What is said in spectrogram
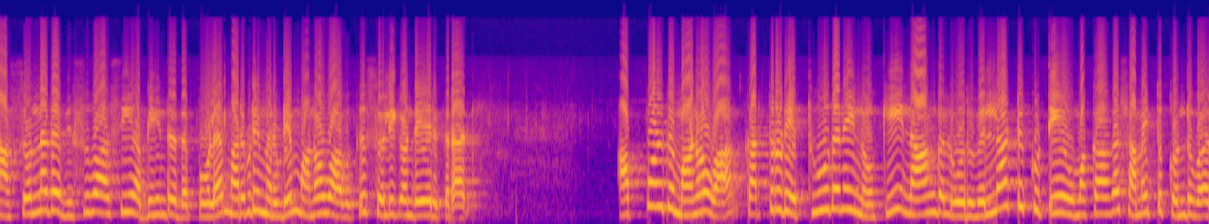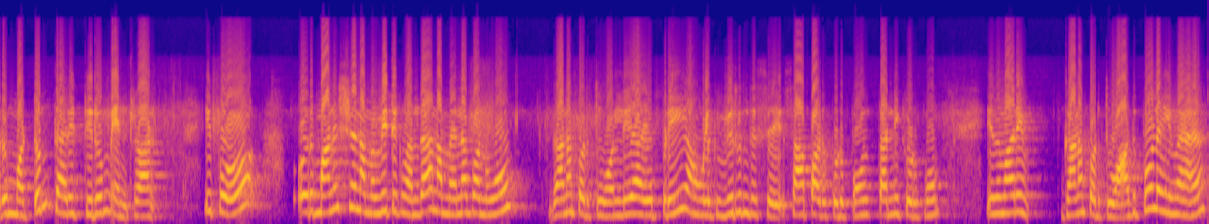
நான் சொன்னதை விசுவாசி அப்படின்றத போல மறுபடியும் மறுபடியும் மனோவாவுக்கு சொல்லிக்கொண்டே இருக்கிறார். அப்பொழுது மனோவா கர்த்தருடைய தூதனை நோக்கி நாங்கள் ஒரு வெள்ளாட்டுக்குட்டியை உமக்காக சமைத்து கொண்டு வரும் மட்டும் தரித்திரும் என்றான். இப்போ ஒரு மனுஷன் நம்ம வீட்டுக்கு வந்தா நம்ம என்ன பண்ணுவோம்? கனப்படுத்துவோம் இல்லையா? எப்படி? அவங்களுக்கு விருந்து செய்- சாப்பாடு கொடுப்போம் தண்ணி கொடுப்போம். இது மாதிரி கனப்படுத்துவோம். அது போல இவன்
